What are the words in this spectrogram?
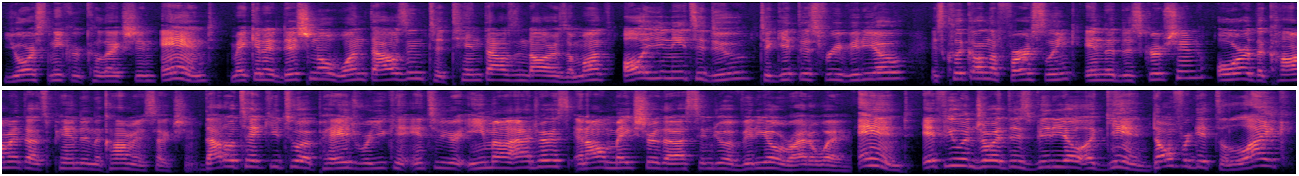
your sneaker collection and make an additional 1,000 to $10,000 a month. All you need to do to get this free video is click on the first link in the description or the comment that's pinned in the comment section. That'll take you to a page where you can enter your email address and I'll make sure that I send you a video right away. And if you enjoyed this video, again, don't forget to like,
